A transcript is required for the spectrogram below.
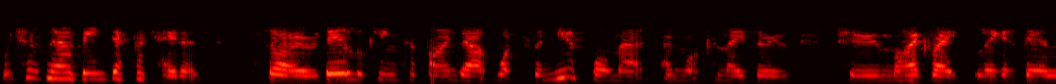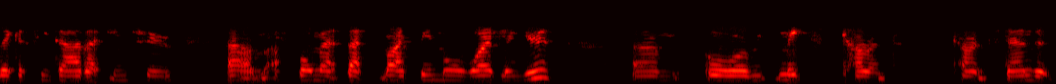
which has now been deprecated. So they're looking to find out what's the new format and what can they do to migrate leg their legacy data into um, a format that might be more widely used um, or meets current current standards.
